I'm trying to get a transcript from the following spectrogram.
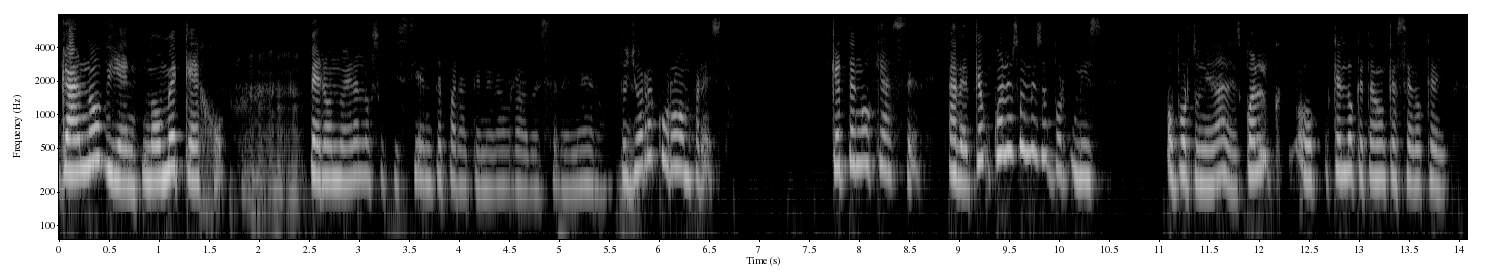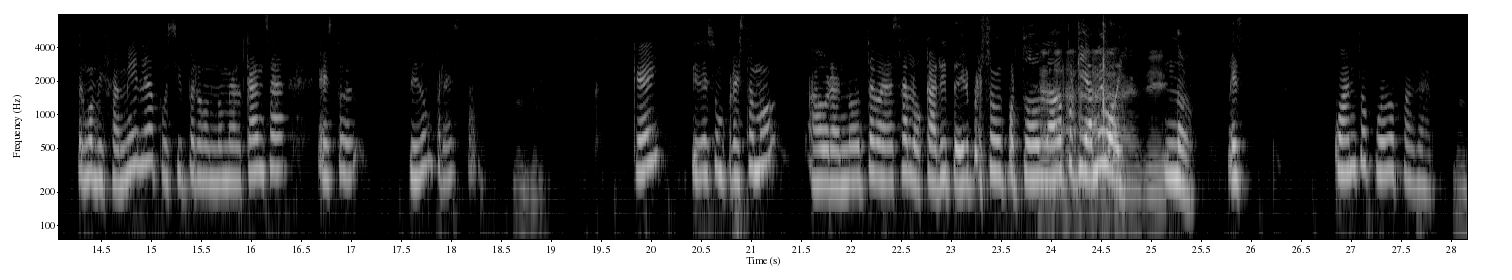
gano bien, no me quejo pero no era lo suficiente para tener ahorrado ese dinero. Entonces yo recurro a un préstamo. ¿Qué tengo que hacer? A ver, ¿qué- ¿cuáles son mis, opor- mis oportunidades? ¿Cuál, o ¿Qué es lo que tengo que hacer? Ok, tengo mi familia, pues sí, pero no me alcanza. Esto, pido un préstamo. Ujú. ¿Ok? Pides un préstamo. Ahora no te vayas a alocar y pedir préstamos por todos lados porque ya me voy. Sí. No, es cuánto puedo pagar Ujú.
